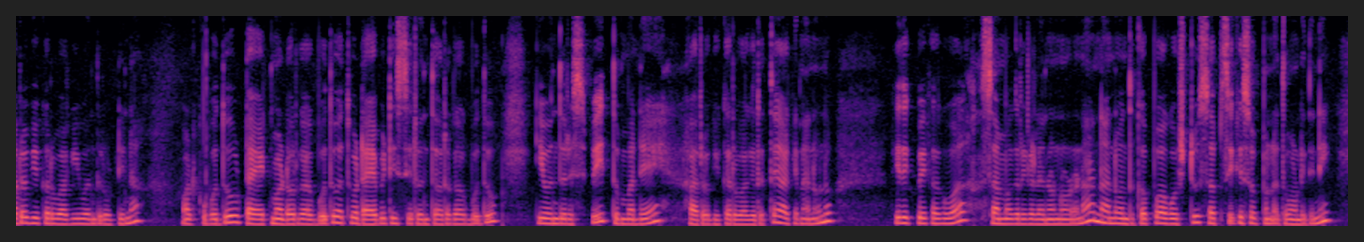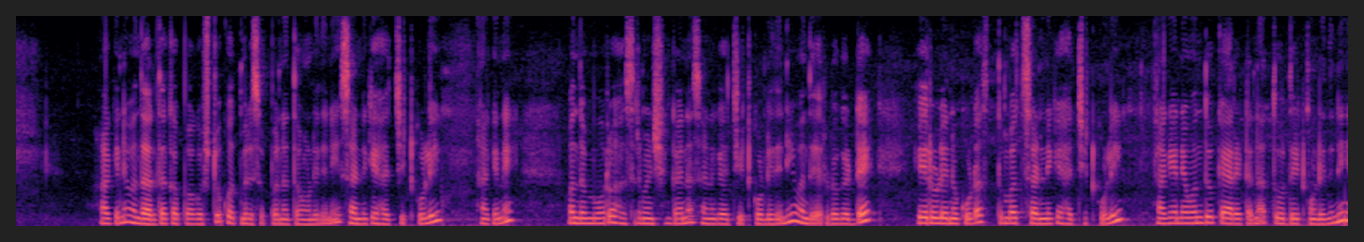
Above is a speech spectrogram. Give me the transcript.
ಆರೋಗ್ಯಕರವಾಗಿ ಒಂದು ರೊಟ್ಟಿನ ಮಾಡ್ಕೋಬೋದು. ಡಯಟ್ ಮಾಡೋರ್ಗಾಗ್ಬೋದು ಅಥವಾ ಡಯಾಬಿಟಿಸ್ ಇರೋಂಥವ್ರಿಗಾಗ್ಬೋದು ಈ ಒಂದು ರೆಸಿಪಿ ತುಂಬಾ ಆರೋಗ್ಯಕರವಾಗಿರುತ್ತೆ. ಹಾಗೆ ನಾನು ಇದಕ್ಕೆ ಬೇಕಾಗುವ ಸಾಮಗ್ರಿಗಳನ್ನು ನೋಡೋಣ. ನಾನು ಒಂದು ಕಪ್ಪು ಆಗೋಷ್ಟು ಸಬ್ಸಿಗೆ ಸೊಪ್ಪನ್ನು ತೊಗೊಂಡಿದ್ದೀನಿ. ಹಾಗೆಯೇ ಒಂದು ಅರ್ಧ ಕಪ್ ಆಗೋಷ್ಟು ಕೊತ್ತಂಬರಿ ಸೊಪ್ಪನ್ನು ತೊಗೊಂಡಿದ್ದೀನಿ. ಸಣ್ಣಗೆ ಹಚ್ಚಿಟ್ಕೊಳ್ಳಿ. ಹಾಗೆಯೇ ಒಂದು ಮೂರು ಹಸಿರು ಮೆಣಸಿನ್ಕಾಯಿನ ಸಣ್ಣಗೆ ಹಚ್ಚಿಟ್ಕೊಂಡಿದ್ದೀನಿ. ಒಂದು ಎರಡು ಗಡ್ಡೆ ಈರುಳ್ಳಿನೂ ಕೂಡ ತುಂಬ ಸಣ್ಣಗೆ ಹಚ್ಚಿಟ್ಕೊಳ್ಳಿ. ಹಾಗೆಯೇ ಒಂದು ಕ್ಯಾರೆಟನ್ನು ತುರಿದಿಟ್ಕೊಂಡಿದ್ದೀನಿ.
